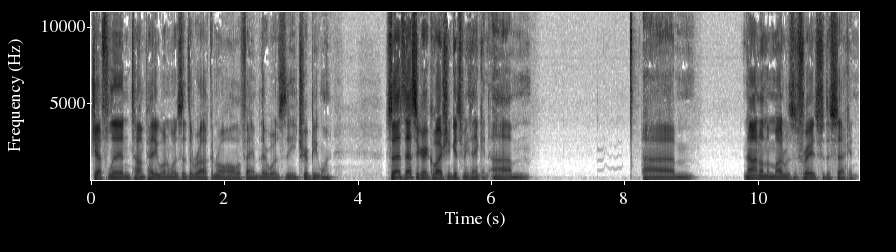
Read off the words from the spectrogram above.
Jeff Lynne Tom Petty one was at the Rock and Roll Hall of Fame. There was the tribute one. So that's that's a great question. It gets me thinking. Um, um, not on the mud was the phrase for the second.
